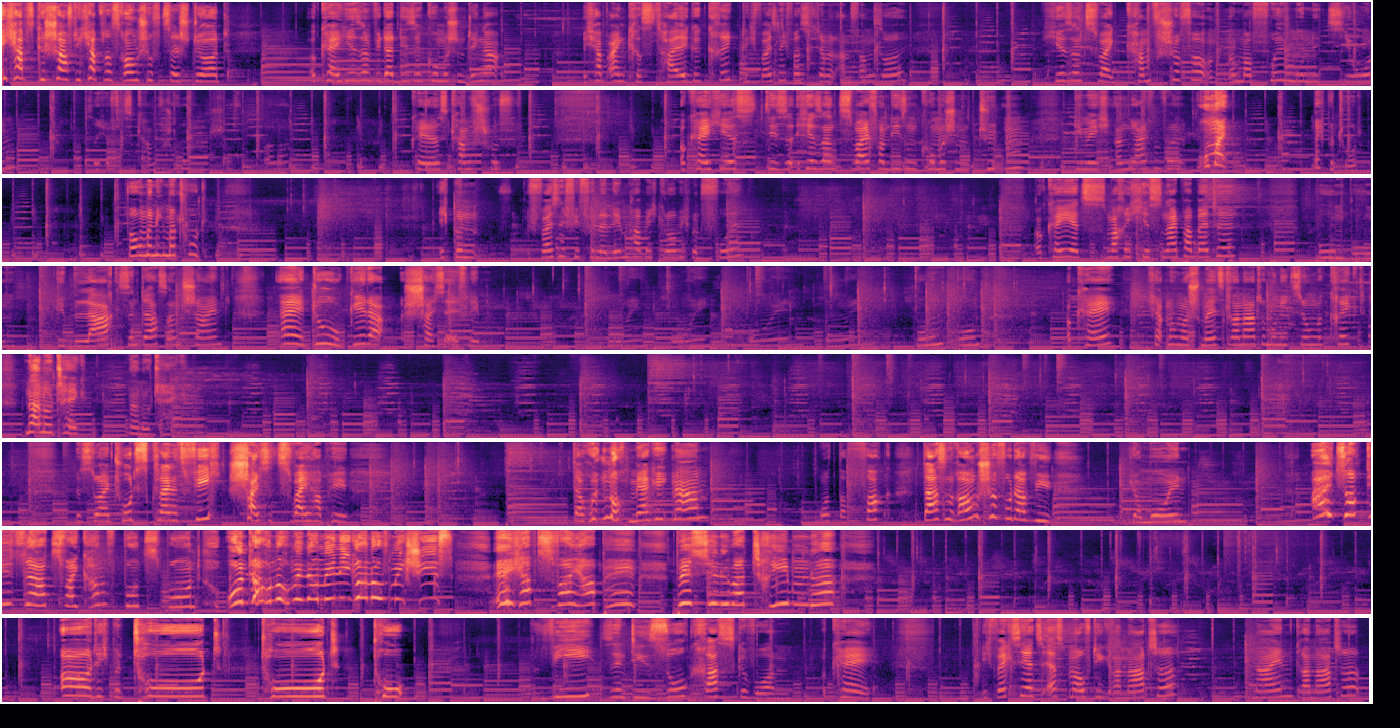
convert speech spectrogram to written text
Ich hab's geschafft. Ich hab das Raumschiff zerstört. Okay, hier sind wieder diese komischen Dinger. Ich habe ein Kristall gekriegt. Ich weiß nicht, was ich damit anfangen soll. Hier sind zwei Kampfschiffe und nochmal Full Munition. Soll ich auf das Kampfschiff ballern? Okay, das Kampfschiff. Okay, hier ist diese. Hier sind zwei von diesen komischen Typen, die mich angreifen wollen. Oh mein! Bin tot. Warum bin ich mal tot? Ich bin ich weiß nicht, wie viele Leben habe ich. glaube, ich bin voll. Okay, jetzt mache ich hier Sniper Battle. Boom, boom. Die Blag sind das anscheinend. Ey, du, geh da. Scheiße, elf Leben. Okay, ich habe nochmal Schmelzgranate-Munition gekriegt. Nanotech. Nanotech. Bist du ein totes kleines Viech? Scheiße, 2 HP. Da rücken noch mehr Gegner an. What the fuck? Da ist ein Raumschiff oder wie? Ja, moin. Als ob dieser zwei Kampfboot spawnt und auch noch mit einer Minigun auf mich schießt. Ich hab 2 HP. Bisschen übertrieben, ne? Oh, und ich bin tot tot, tot. Wie sind die so krass geworden? Okay. Ich wechsle jetzt erstmal auf die Granate. Nein, Granate.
